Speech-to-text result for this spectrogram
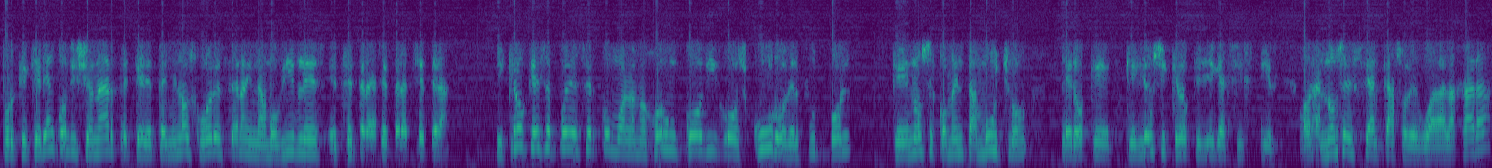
porque querían condicionarte que determinados jugadores eran inamovibles, etcétera, etcétera, etcétera. Y creo que ese puede ser como a lo mejor un código oscuro del fútbol que no se comenta mucho, pero que, que yo sí creo que llegue a existir. Ahora, no sé si sea el caso de Guadalajara,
